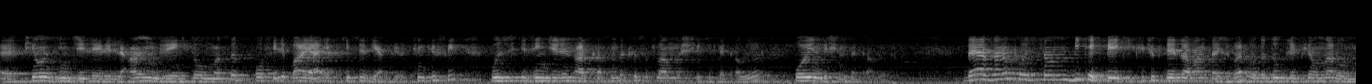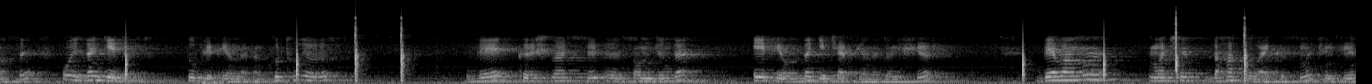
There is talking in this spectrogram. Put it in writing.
e, piyon zincirleriyle aynı renkte olması o fili bayağı etkisiz yapıyor. Çünkü fil bu zi- zincirin arkasında kısıtlanmış şekilde kalıyor. Oyun dışında kalıyor. Beyazların pozisyonunun bir tek belki küçük dezavantajı var. O da duble piyonlar olması. O yüzden G4. Duble piyonlardan kurtuluyoruz. Ve kırışlar e, sonucunda E piyonu da geçer piyona dönüşüyor. Devamı maçın daha kolay kısmı çünkü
